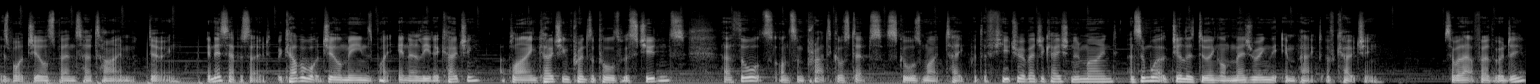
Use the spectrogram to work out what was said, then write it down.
is what Gill spends her time doing. In this episode, we cover what Gill means by inner leader coaching, applying coaching principles with students, her thoughts on some practical steps schools might take with the future of education in mind, and some work Gill is doing on measuring the impact of coaching. So, without further ado,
